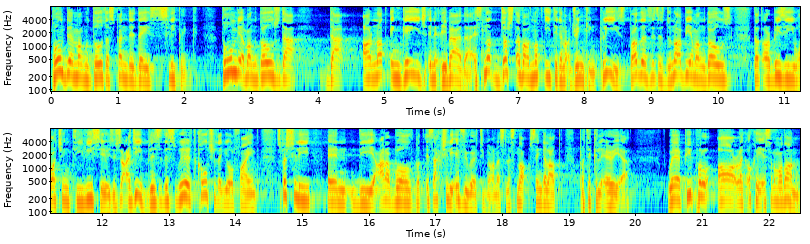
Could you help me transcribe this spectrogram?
Don't be among those that spend their days sleeping. Don't be among those that, that are not engaged in ibadah. It's not just about not eating and not drinking. Please, brothers and sisters, do not be among those that are busy watching TV series. It's ajib. This is this weird culture that you'll find, especially in the Arab world, but it's actually everywhere, to be honest. Let's not single out a particular area. Where people are like, okay, it's Ramadan,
